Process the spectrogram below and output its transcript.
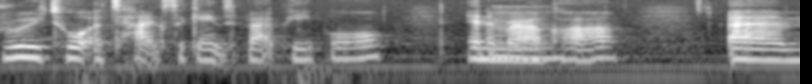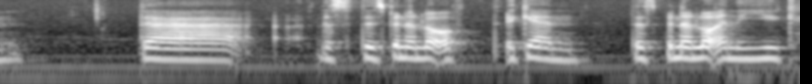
brutal attacks against black people in Mm. America. Um, the there's, there's been a lot of again. There's been a lot in the UK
